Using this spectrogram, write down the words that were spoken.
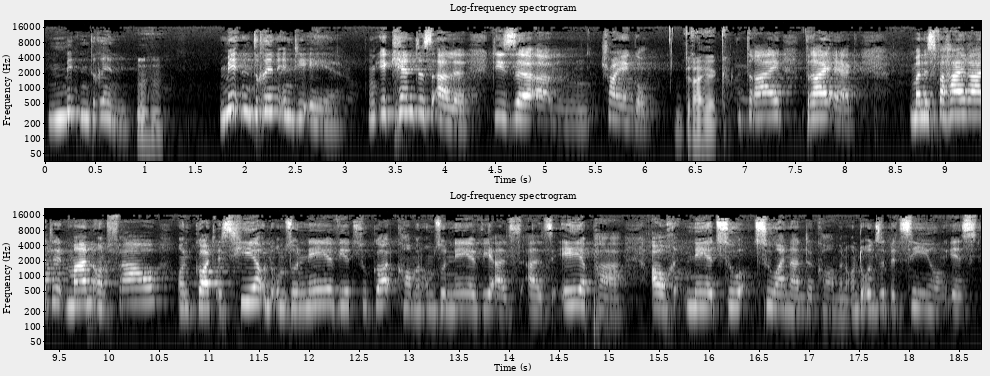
mittendrin. Mhm. Mittendrin in die Ehe. Und ihr kennt es alle, diese ähm, Triangle. Dreieck. Drei, Dreieck. Man ist verheiratet, Mann und Frau, und Gott ist hier. Und umso näher wir zu Gott kommen, umso näher wir als, als Ehepaar auch näher zu, zueinander kommen. Und unsere Beziehung ist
